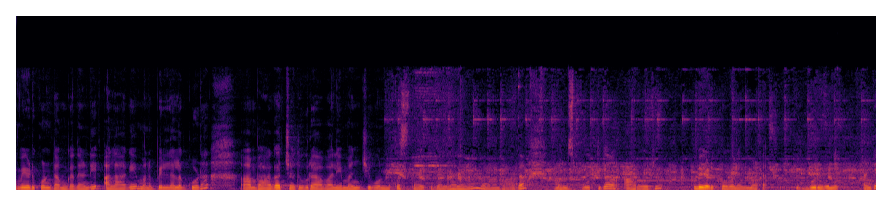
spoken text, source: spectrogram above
వేడుకుంటాం కదండి అలాగే మన పిల్లలకు కూడా బాగా చదువు రావాలి మంచి ఉన్నత స్థాయికి వెళ్ళాలని మనం బాగా మనస్ఫూర్తిగా ఆ రోజు వేడుకోవాలన్నమాట గురువుని. అంటే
